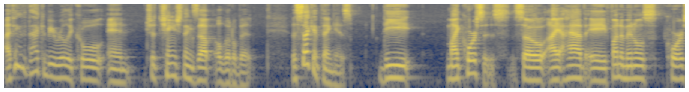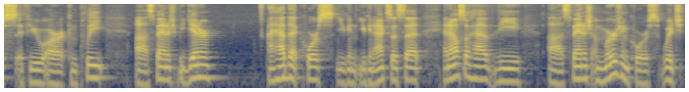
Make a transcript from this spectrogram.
I think that that could be really cool and to change things up a little bit. The second thing is the my courses. So I have a fundamentals course if you are a complete uh, Spanish beginner. I have that course. You can you can access that, and I also have the uh, Spanish immersion course, which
